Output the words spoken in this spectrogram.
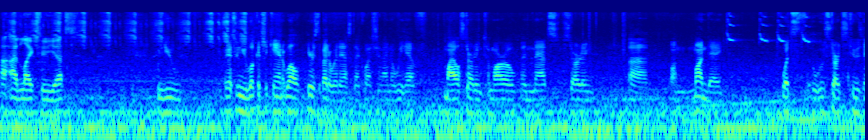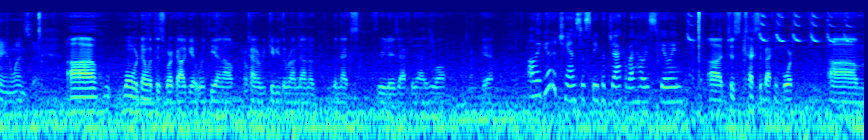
I'd like to, yes. When you I guess when you look at the can, well, here's the better way to ask that question. I know we have Miles starting tomorrow and Matz starting uh, on Monday. What's who starts Tuesday and Wednesday? Uh, when we're done with this work, I'll get with you and I'll okay. kind of give you the rundown of the next three days after that as well. Yeah. Ollie, have you had a chance to speak with Jack about how he's feeling? Uh, just texted back and forth. Um,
